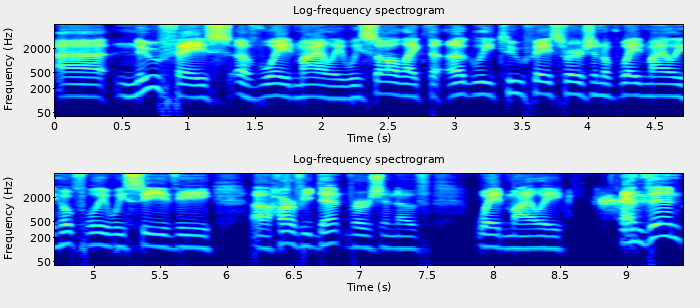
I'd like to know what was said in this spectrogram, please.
uh, new face of Wade Miley. We saw like the ugly two face version of Wade Miley. Hopefully, we see the uh, Harvey Dent version of Wade Miley. And then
